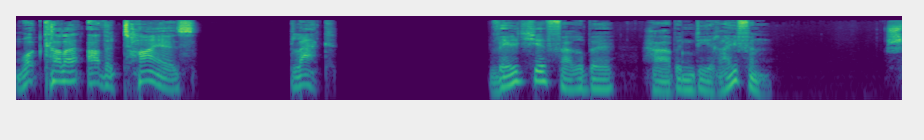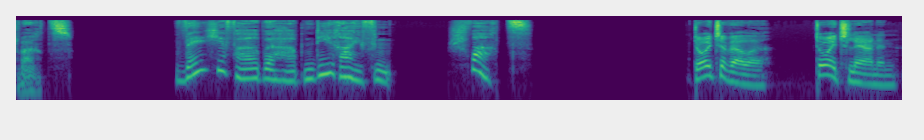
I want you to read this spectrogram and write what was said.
What color are the tires? Black. Welche Farbe haben die Reifen? Schwarz. Welche Farbe haben die Reifen? Schwarz. Deutsche Welle. Deutsch lernen.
